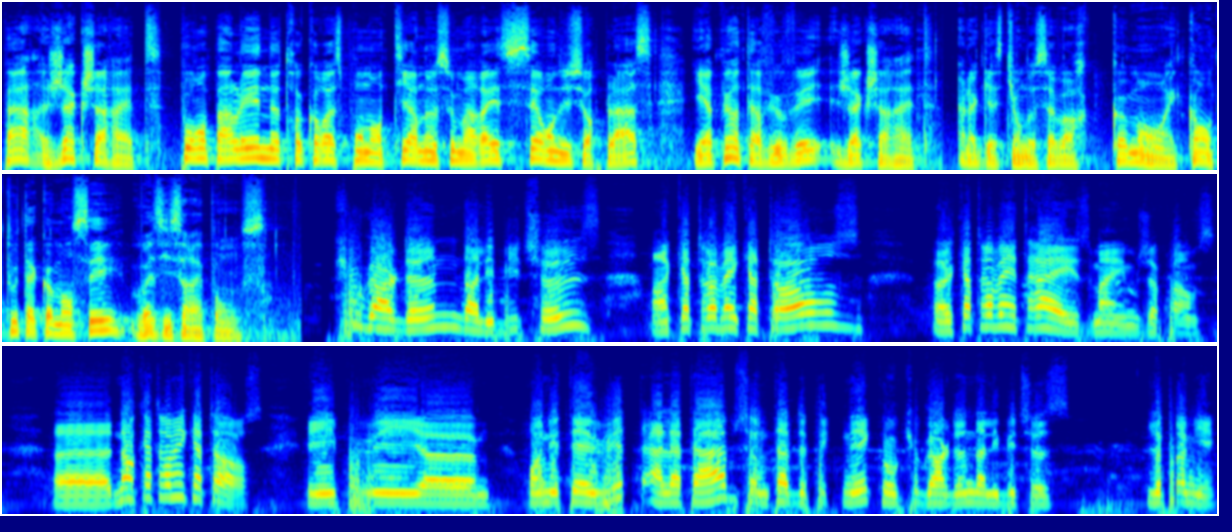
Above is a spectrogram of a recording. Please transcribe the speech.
par Jacques Charette. Pour en parler, notre correspondant Tierno Soumaré s'est rendu sur place et a pu interviewer Jacques Charette. À la question de savoir comment et quand tout a commencé, voici sa réponse. Kew Garden dans les Beaches en 94 euh, 93 même, je pense. Euh, non, 94. Et puis, euh, on était huit à la table, sur une table de pique-nique au Kew Garden dans les Beaches. Le premier.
